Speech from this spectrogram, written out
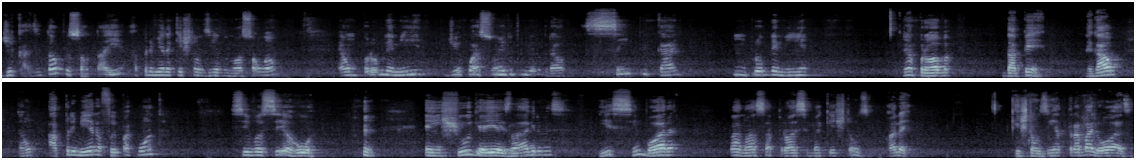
de casa. Então, pessoal, tá aí a primeira questãozinha do nosso aulão. É um probleminha de equações do primeiro grau. Sempre cai um probleminha na prova da PM. Legal? Então, a primeira foi para conta. Se você errou, enxugue aí as lágrimas e simbora para a nossa próxima questãozinha. Olha aí. Questãozinha trabalhosa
